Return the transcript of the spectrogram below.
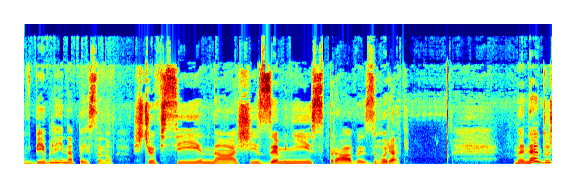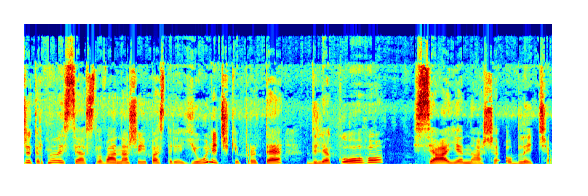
В Біблії написано, що всі наші земні справи згорять. Мене дуже торкнулися слова нашої пастиря Юлічки про те, для кого сяє наше обличчя.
